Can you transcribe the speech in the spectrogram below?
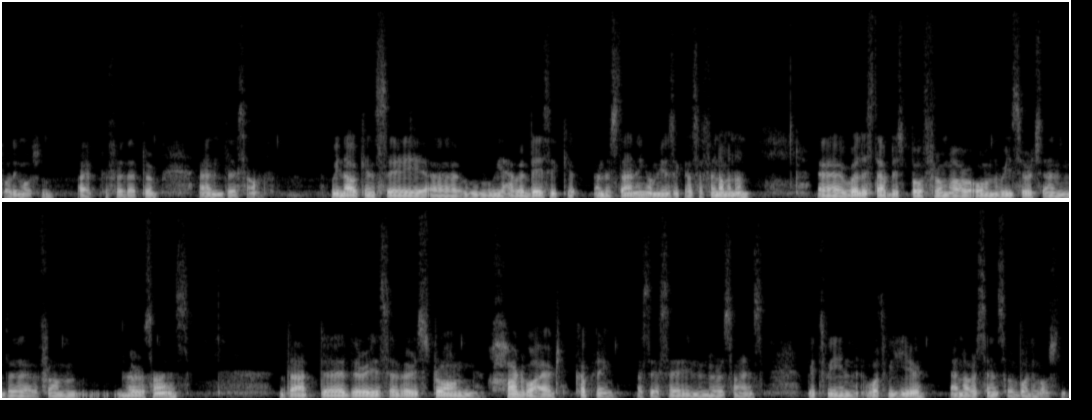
body motion, I prefer that term, and uh, sound we now can say uh, we have a basic understanding of music as a phenomenon, uh, well established both from our own research and uh, from neuroscience, that uh, there is a very strong hardwired coupling, as they say in neuroscience, between what we hear and our sense of body motion.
